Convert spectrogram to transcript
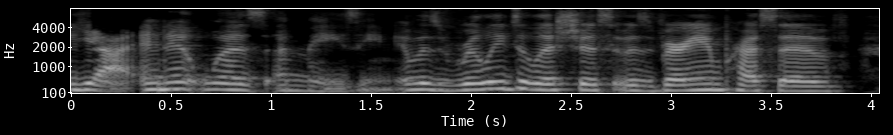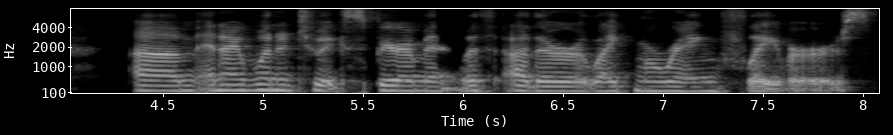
yeah, and it was amazing. It was really delicious. It was very impressive. Um, and I wanted to experiment with other like meringue flavors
